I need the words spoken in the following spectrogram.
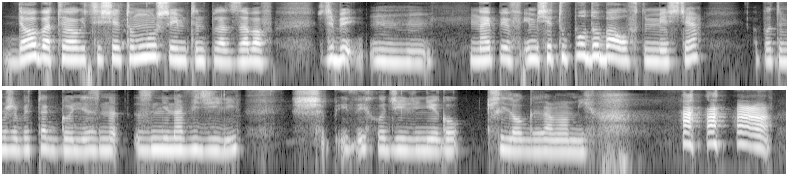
Dobra, teoretycznie to muszę im ten plac zabaw, żeby mm, najpierw im się tu podobało w tym mieście, a potem, żeby tak go nie znienawidzili, żeby wychodzili niego kilogramami. Ha, ha, ha!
